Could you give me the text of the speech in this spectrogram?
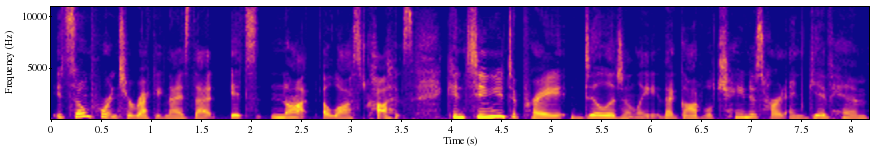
it's so important to recognize that it's not a lost cause. Continue to pray diligently that God will change his heart and give him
